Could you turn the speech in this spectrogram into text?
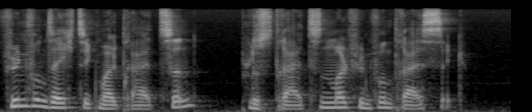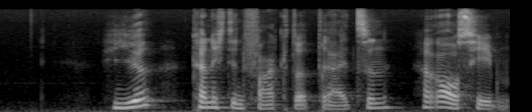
65 mal 13 plus 13 mal 35. Hier kann ich den Faktor 13 herausheben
